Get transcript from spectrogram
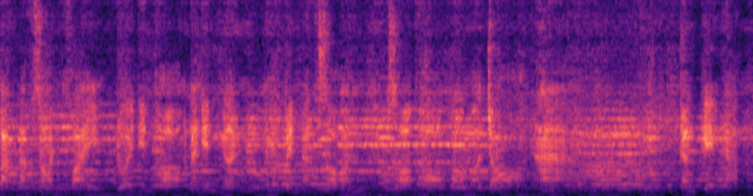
ปักอักษรไขว้ด้วยดิ้นทองและดิ้นเงิน เป็นอักษรสพปมจห้ากางเกงดำ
